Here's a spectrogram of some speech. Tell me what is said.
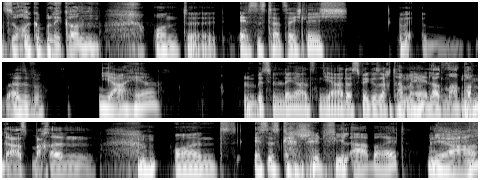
zurückblicken. Und äh, es ist tatsächlich, äh, also ein Jahr her, ein bisschen länger als ein Jahr, dass wir gesagt haben, ey, lass mal einen Podcast machen. Und es ist ganz schön viel Arbeit. Ja.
